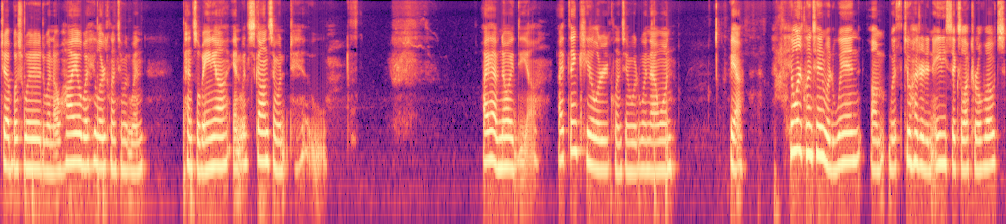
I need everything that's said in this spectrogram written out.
Jeb Bush would win Ohio, but Hillary Clinton would win Pennsylvania, and Wisconsin would. I have no idea. I think Hillary Clinton would win that one. Yeah. Hillary Clinton would win um, with 286 electoral votes.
